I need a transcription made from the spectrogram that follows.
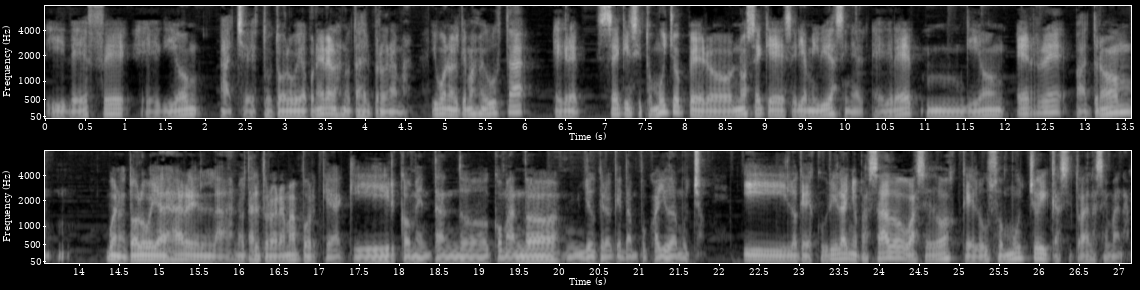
y df-h. Esto todo lo voy a poner en las notas del programa. Y bueno, el que más me gusta, egrep. Sé que insisto mucho, pero no sé qué sería mi vida sin él. egrep-r, patrón, bueno, todo lo voy a dejar en las notas del programa porque aquí ir comentando comandos yo creo que tampoco ayuda mucho. Y lo que descubrí el año pasado o hace dos que lo uso mucho y casi todas las semanas.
